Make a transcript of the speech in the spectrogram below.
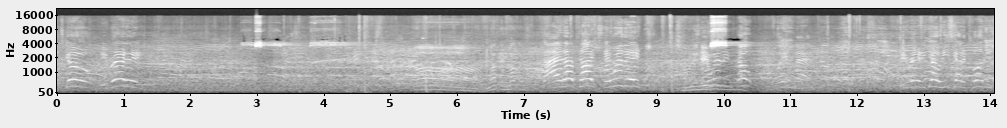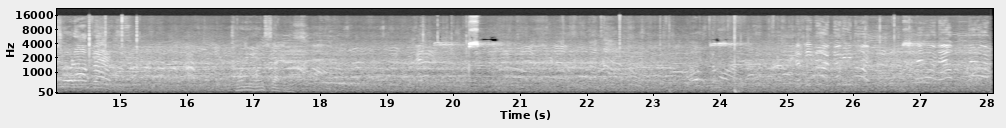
Let's go. Be ready. Tie it up tight. Stay with it. Coming Stay into with it. it. No. Wait a minute. Be ready to go. He's got a club and short offense. 21 seconds. Oh, come on. Go get more, go get more. That arm out, that arm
